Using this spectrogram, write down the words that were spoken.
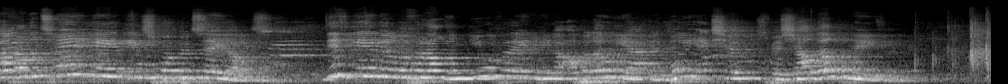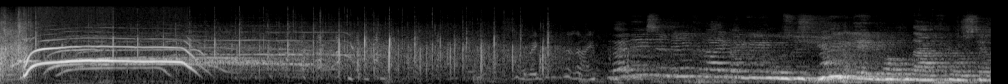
Waarvan de tweede keer in Sport. Zeeland. Dit keer willen we vooral de nieuwe verenigingen Apollonia en Holly Action dus jullie leden van vandaag voorstellen.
